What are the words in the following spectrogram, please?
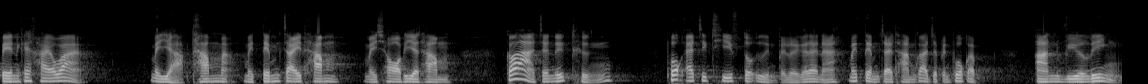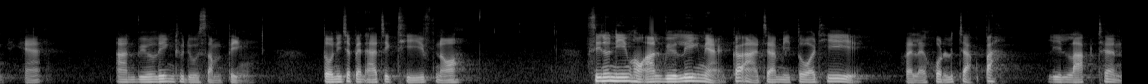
เป็นคล้าย ๆว่า ไม่อยากทำอะไม่เต็มใจทำไม่ชอบที่จะทำก็อาจจะนึกถึงพวก adjective ตัวอื่นไปเลยก็ได้นะ ไม่เต็มใจทำก็อาจจะเป็นพวกแบบ unwilling อย่างเงี้ย unwilling to do something ตัวนี้จะเป็น adjective เนาะ synonym ของ unwilling เนี่ยก็อาจจะมีตัวที่หลาย ๆ คนรู้จักปะ reluctant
